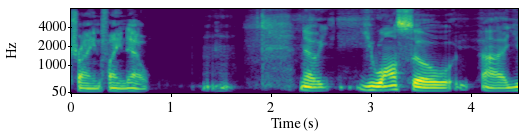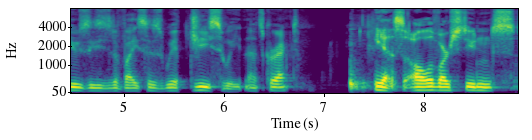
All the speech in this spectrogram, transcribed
try and find out. Mm-hmm. Now, you also uh, use these devices with G Suite, that's correct? Yes, all of our students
